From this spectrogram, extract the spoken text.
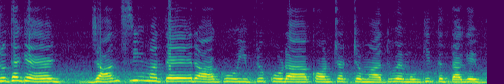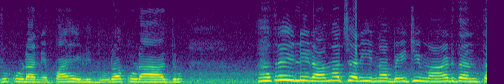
ಜೊತೆಗೆ ಝಾನ್ಸಿ ಮತ್ತು ರಾಘು ಇಬ್ಬರು ಕೂಡ ಕಾಂಟ್ರಾಕ್ಟ್ ಮದುವೆ ಮುಗೀತಿದ್ದಾಗ ಇಬ್ಬರು ಕೂಡ ನೆಪ ಹೇಳಿ ದೂರ ಕೂಡ ಆದರು. ಆದರೆ ಇಲ್ಲಿ ರಾಮಾಚಾರಿನ ಭೇಟಿ ಮಾಡಿದಂಥ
